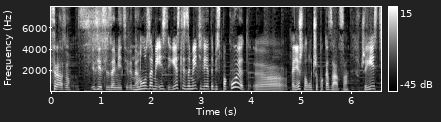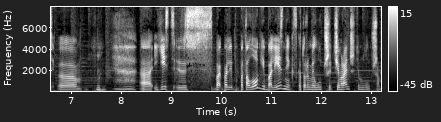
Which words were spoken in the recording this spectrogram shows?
Сразу, С- если заметили, да? Ну, заме- ес- если заметили это беспокоит, э, конечно, лучше показаться. Что есть, э, э, есть э, патологии, болезни, с которыми лучше, чем раньше, тем лучше.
